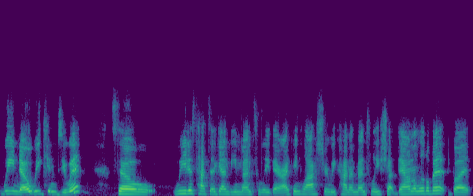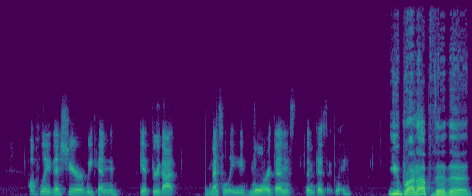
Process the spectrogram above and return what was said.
we know we can do it. So we just have to again be mentally there. I think last year we kind of mentally shut down a little bit, but hopefully this year we can get through that mentally more than than physically. You brought up the the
